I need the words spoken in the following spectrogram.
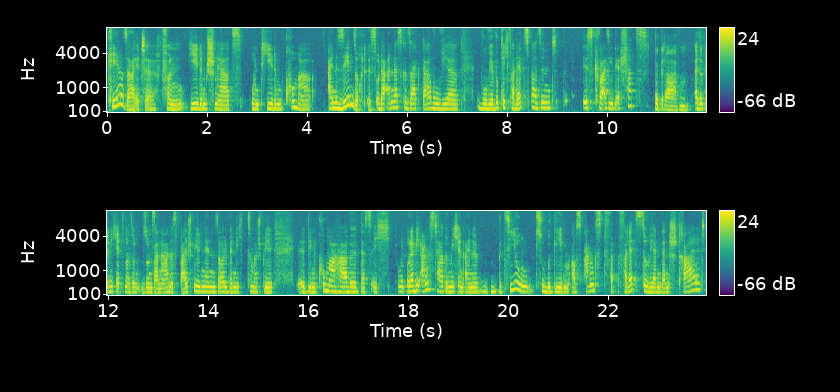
Kehrseite von jedem Schmerz und jedem Kummer eine Sehnsucht ist. Oder anders gesagt, da, wo wir, wo wir wirklich verletzbar sind, ist quasi der Schatz begraben. Also wenn ich jetzt mal so, so ein banales Beispiel nennen soll, wenn ich zum Beispiel äh, den Kummer habe, dass ich oder die Angst habe, mich in eine Beziehung zu begeben, aus Angst ver verletzt zu werden, dann strahlt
